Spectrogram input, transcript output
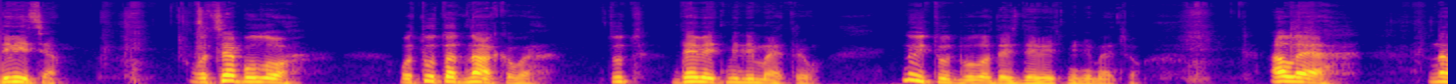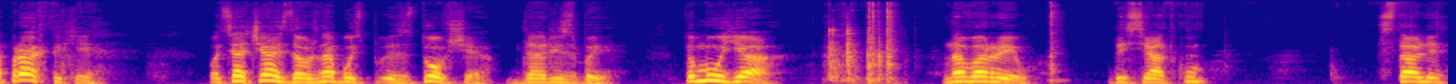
Дивіться, оце було отут однакове. Тут 9 мм. Ну і тут було десь 9 мм. Але на практиці оця часть повинна бути товща для різьби. Тому я наварив десятку сталі.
